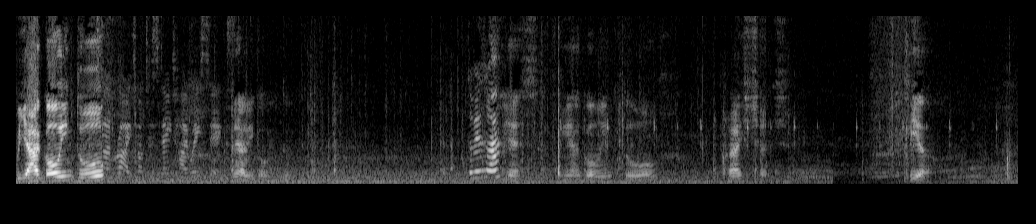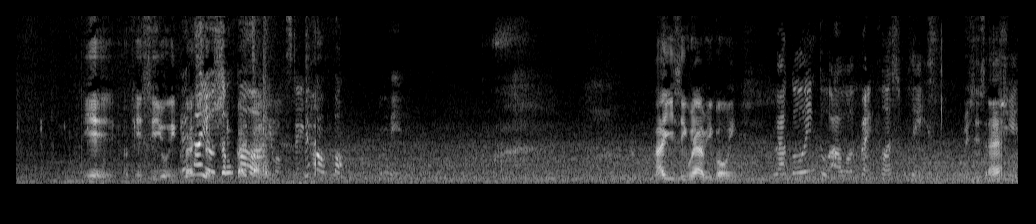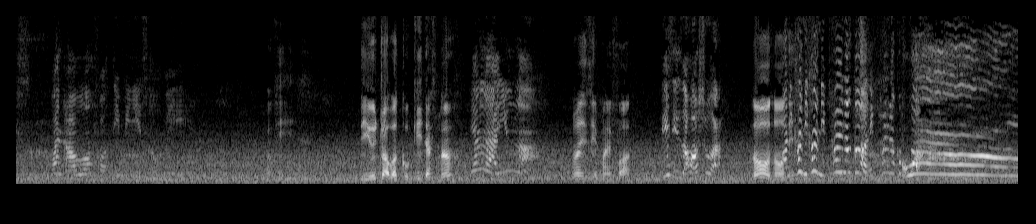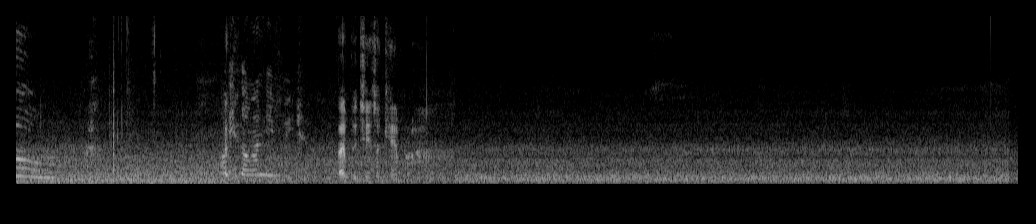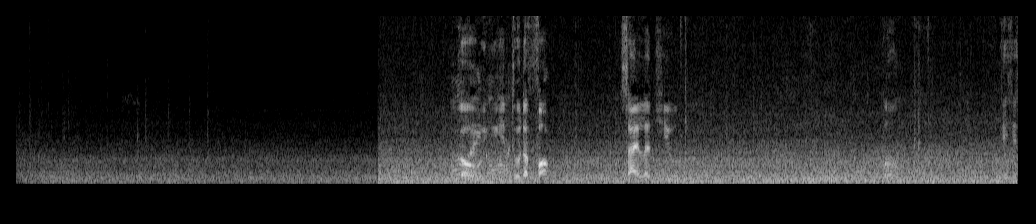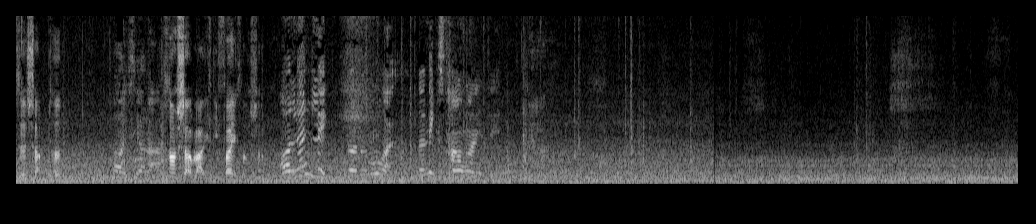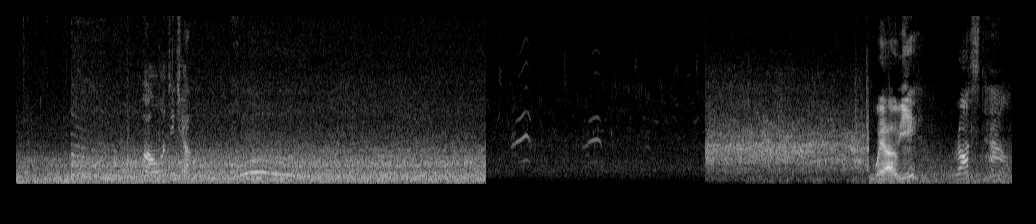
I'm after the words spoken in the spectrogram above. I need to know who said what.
Speaker 1: We are going to.
Speaker 2: Turn
Speaker 1: Where are we going to?
Speaker 3: To this one?
Speaker 1: Yes. We are going to Christchurch. Clear. Yeah. Okay, see you in Christchurch. Bye bye. Hi, Easy, where are we going?
Speaker 3: We are going to our breakfast place,
Speaker 1: Which is at?
Speaker 3: which is one hour forty minutes away.
Speaker 1: Okay. Did you drop a cookie just now?
Speaker 3: Yeah lah, you lah.
Speaker 1: Why is it my fault?
Speaker 3: This is the horseshoe 啊？
Speaker 1: No, no.
Speaker 3: 哇，你
Speaker 1: this-
Speaker 3: 看，你看，你拍那个，你拍那个
Speaker 1: Wow.
Speaker 3: frog。Oh, this is the one named Bridge.
Speaker 1: Time to change the camera. Going
Speaker 3: my God.
Speaker 1: into the fog. Silent Hill. Oh. This is a sharp turn.
Speaker 3: Oh, it's here lah.
Speaker 1: It's not sharp lah, it's defined, it's not sharp.
Speaker 3: Oh, then Lake, the don't know what, the next town one is
Speaker 1: Where are we?
Speaker 3: Ross Town.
